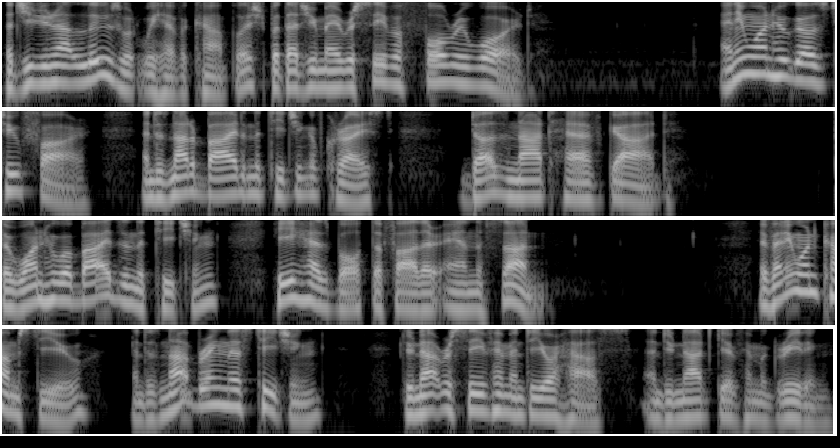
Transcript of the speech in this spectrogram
that you do not lose what we have accomplished, but that you may receive a full reward. Anyone who goes too far and does not abide in the teaching of Christ does not have God. The one who abides in the teaching, he has both the Father and the Son. If anyone comes to you and does not bring this teaching, do not receive him into your house, and do not give him a greeting.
